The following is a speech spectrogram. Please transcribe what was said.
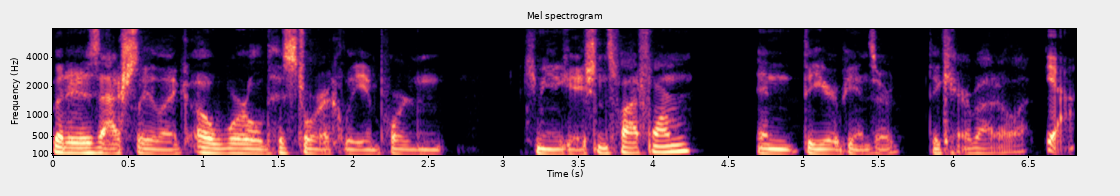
but it is actually like a world historically important communications platform. And the Europeans are they care about it a lot. Yeah.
